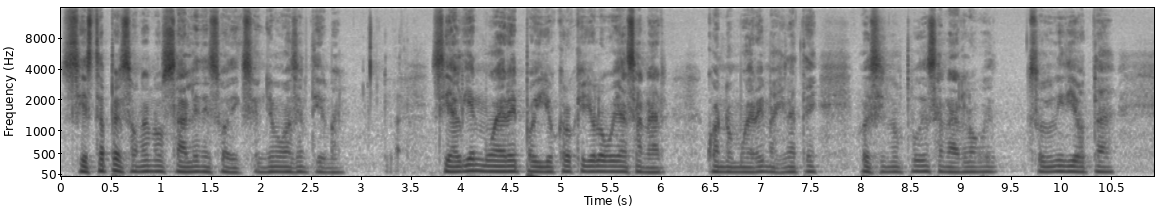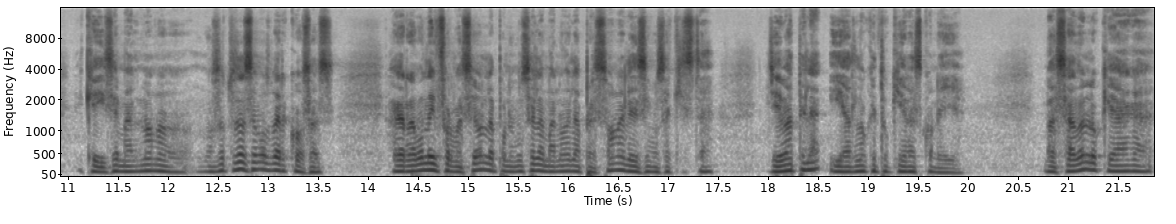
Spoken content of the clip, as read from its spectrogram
Si esta persona no sale de su adicción, yo me voy a sentir mal. Si alguien muere, pues yo creo que yo lo voy a sanar cuando muera. Imagínate, pues si no pude sanarlo, soy un idiota que hice mal. No, no, no. Nosotros hacemos ver cosas agarramos la información, la ponemos en la mano de la persona y le decimos, aquí está, llévatela y haz lo que tú quieras con ella. Basado en lo que haga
